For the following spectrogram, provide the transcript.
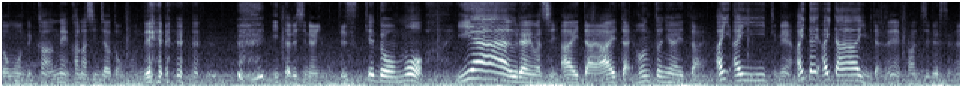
と思うんでか、ね、悲しんじゃうと思うんで。行ったりしないんですけども。いやー羨ましい。会いたい会いたい。本当に会いたい。会い会いってね会いたい会いたいみたいなね感じですね。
